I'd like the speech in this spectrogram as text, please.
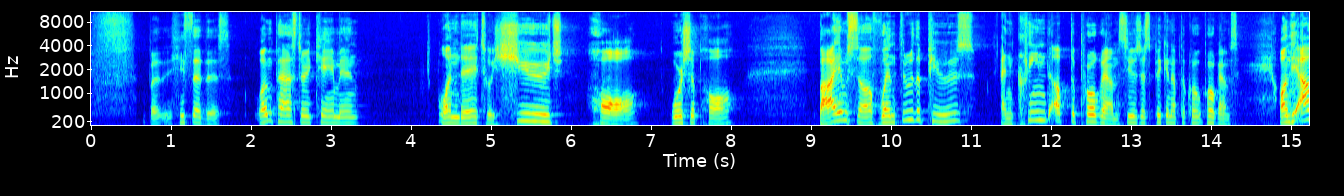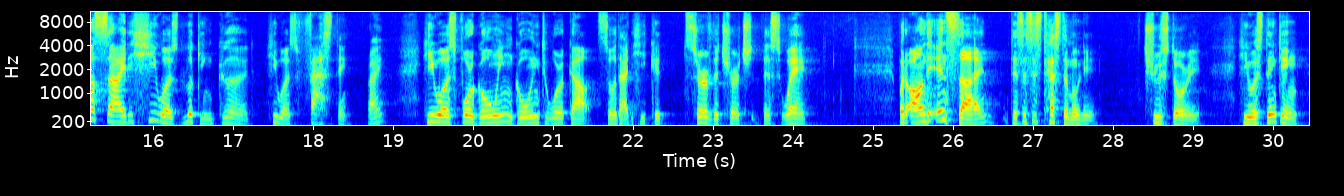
But he said this one pastor came in one day to a huge hall, worship hall, by himself, went through the pews and cleaned up the programs. He was just picking up the programs. On the outside, he was looking good. He was fasting, right? He was foregoing going to work out so that he could serve the church this way. But on the inside, this is his testimony, true story. He was thinking,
